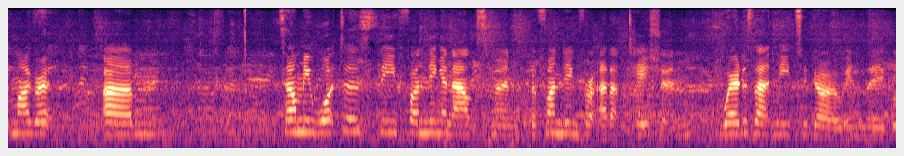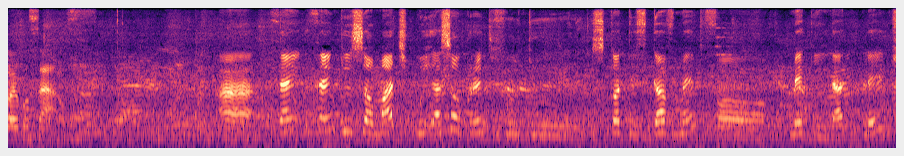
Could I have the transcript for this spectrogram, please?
Margaret, um, tell me what does the funding announcement, the funding for adaptation, where does that need to go in the Global South? Uh, thank, thank you so much. We are so grateful to Scottish government for making that pledge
